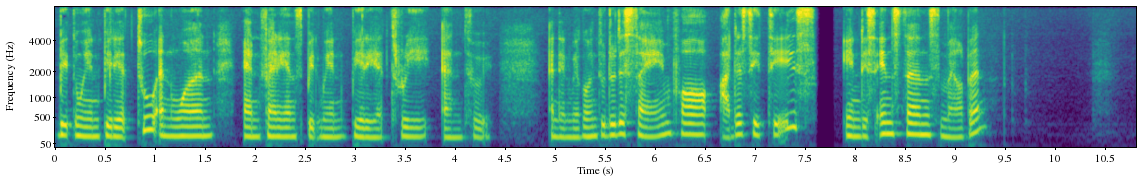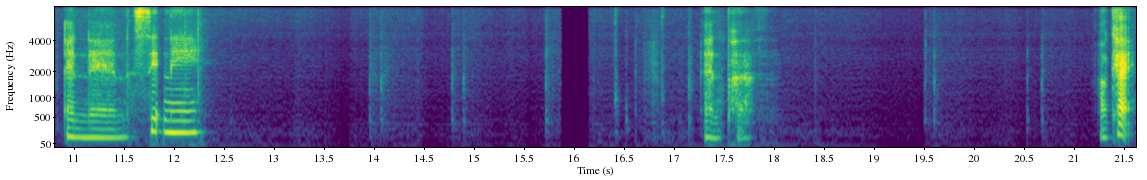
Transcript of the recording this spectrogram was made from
between period 2 and 1 and variance between period 3 and 2. And then we're going to do the same for other cities. In this instance, Melbourne, and then Sydney, and. Okay,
